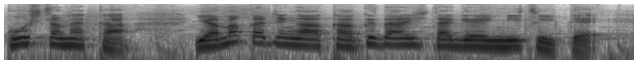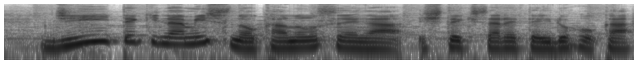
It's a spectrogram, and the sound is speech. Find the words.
こうした中山火事が拡大した原因について人為的なミスの可能性が指摘されているほか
